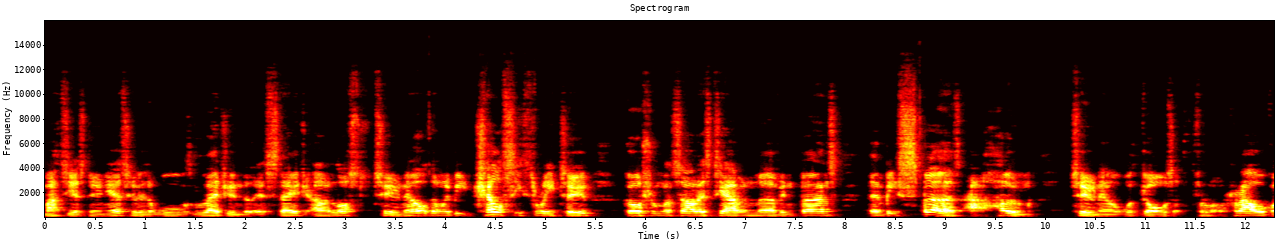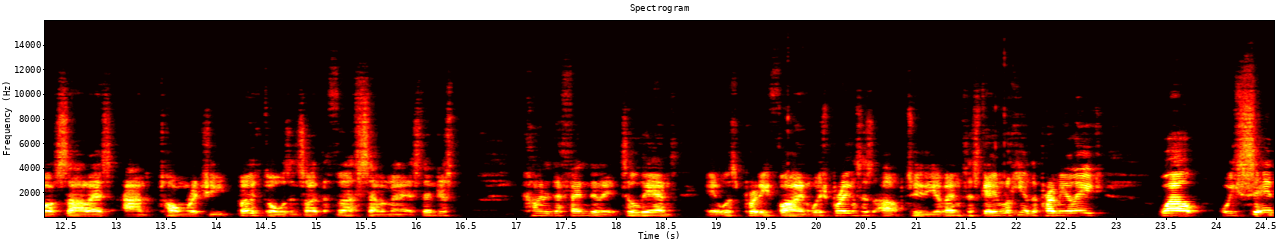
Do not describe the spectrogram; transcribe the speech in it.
Matheus Nunes, who is a Wolves legend at this stage. Uh, lost 2 0. Then we beat Chelsea 3 2. Goals from Gonzalez, Thiam, and Mervyn Burns then beat Spurs at home 2 0 with goals from Raul Gonzalez and Tom Ritchie. Both goals inside the first seven minutes, then just kind of defended it till the end. It was pretty fine, which brings us up to the Juventus game. Looking at the Premier League, well, we sit in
